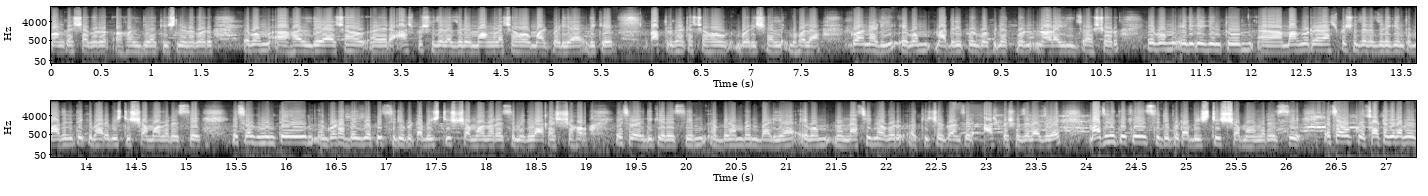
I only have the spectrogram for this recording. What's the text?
গঙ্গাসাগর, হলদিয়া, কৃষ্ণনগর এবং হলদিয়া সহ, এর আশপাশের জেলা জুড়ে মংলা সহ, মাঠবাড়িয়া, এদিকে পাত্রঘাটা সহ, বরিশাল, ভোলা কনারি এবং মাদারীপুর, গোপীনাথপুর, নড়াইল, যশোর এবং এদিকে কিন্তু মাগুরার আশপাশের জেলা জুড়ে কিন্তু মাঝারি থেকে ভারী বৃষ্টির সম্ভাবনা রয়েছে। এছাড়াও কিন্তু গোটা দেশব্যাপী সিটিপোটা বৃষ্টির সম্ভাবনা রয়েছে মেঘলা আকাশ সহ। এছাড়াও এদিকে রয়েছে ব্রাহ্মণবাড়িয়া এবং নাসিরনগর, কিশোরগঞ্জের আশপাশের জেলা জুড়ে মাঝারি থেকে সিটিপোটা বৃষ্টির সম্ভাবনা রয়েছে। এছাড়াও চট্টগ্রামের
